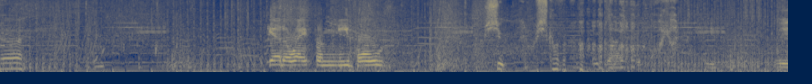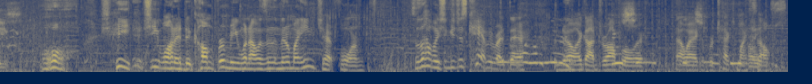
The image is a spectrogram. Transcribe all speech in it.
Uh, Get away from me, bulls. shoot. Oh, she's coming from. Oh my god. Please. Oh, she she wanted to come for me when I was in the middle of my inkjet form. So that way she could just camp me right there. No, I got drop roller. That way I can protect myself.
